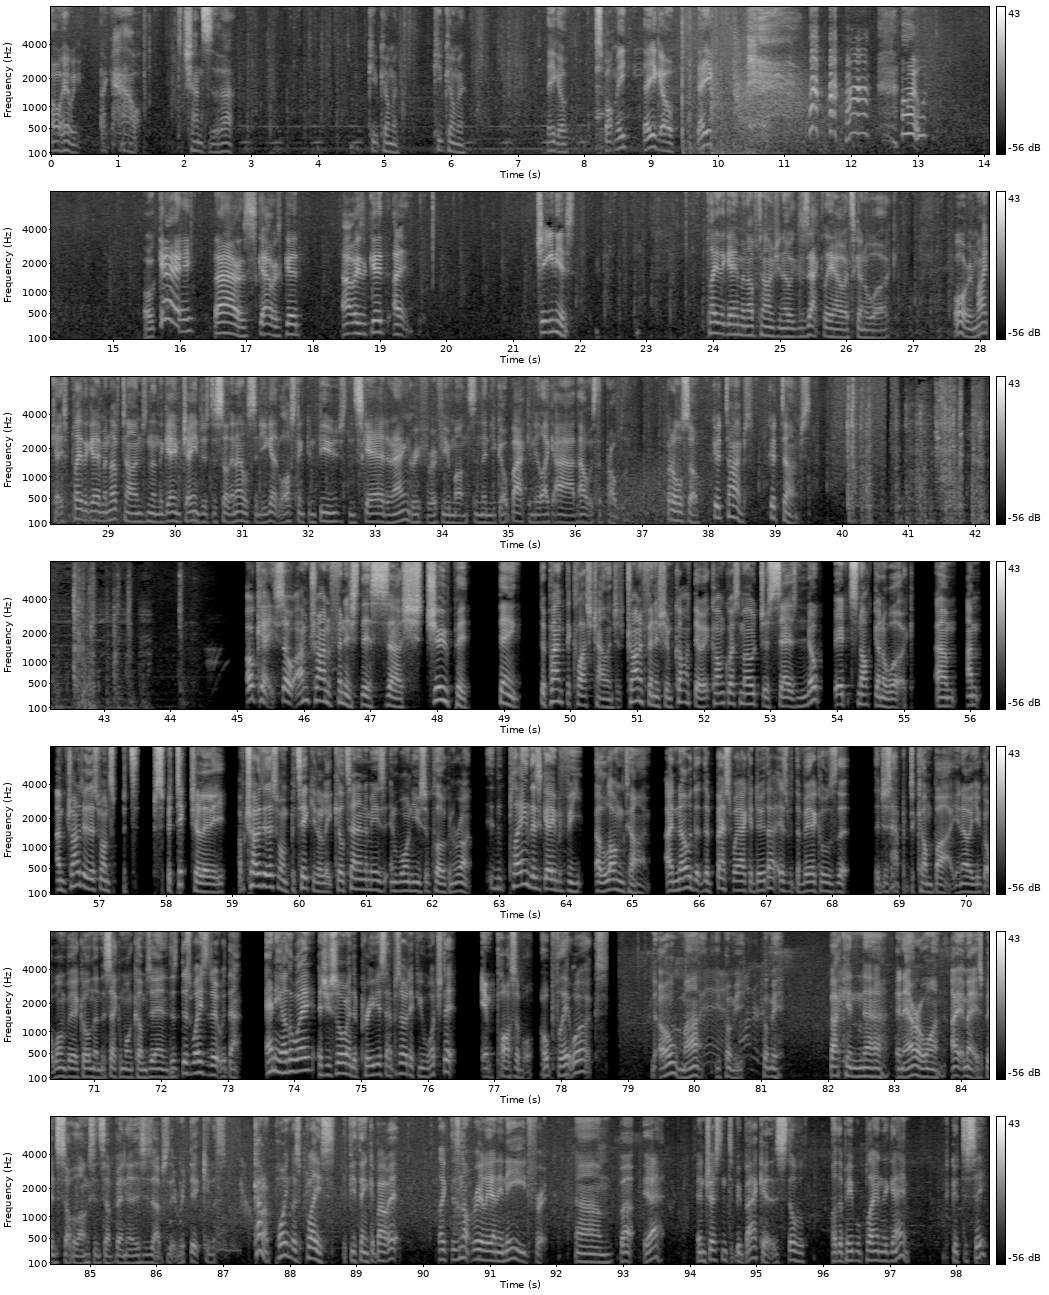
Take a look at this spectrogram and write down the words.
Oh, here we go. Like, how? The chances of that. Keep coming. Keep coming. There you go. Spot me. There you go. There you Alright. Okay. That was that was good. That was good. I genius. Play the game enough times, you know exactly how it's gonna work. Or in my case, play the game enough times and then the game changes to something else and you get lost and confused and scared and angry for a few months and then you go back and you're like, ah, that was the problem. But also, good times. Good times. Okay, so I'm trying to finish this uh, stupid thing. The Panther Class challenges. Trying to finish them, can't do it. Conquest mode just says, nope, it's not gonna work. Um, I'm I'm trying to do this one particularly. I'm trying to do this one particularly. Kill ten enemies in one use of cloak and run. In playing this game for a long time, I know that the best way I could do that is with the vehicles that that just happen to come by. You know, you've got one vehicle and then the second one comes in. There's, there's ways to do it with that. Any other way, as you saw in the previous episode, if you watched it, impossible. Hopefully it works. Oh my, you put me, put me back in uh, in Erewhon. I mate, it's been so long since I've been here. This is absolutely ridiculous. Kind of pointless place if you think about it. Like there's not really any need for it. Um, but yeah, interesting to be back here. There's still other people playing the game. Good to see.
